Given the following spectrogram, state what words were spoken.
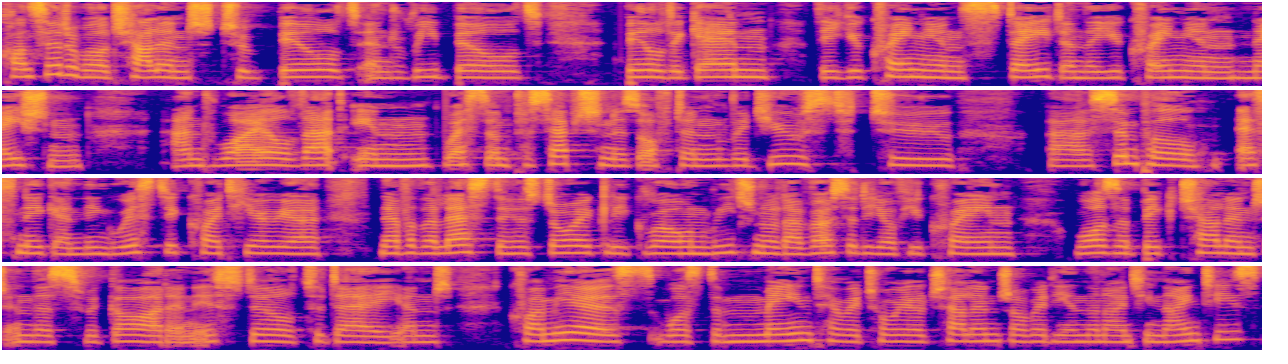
considerable challenge to build and rebuild build again the Ukrainian state and the Ukrainian nation. And while that in Western perception is often reduced to uh, simple ethnic and linguistic criteria. Nevertheless, the historically grown regional diversity of Ukraine was a big challenge in this regard and is still today. And Crimea is, was the main territorial challenge already in the 1990s.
